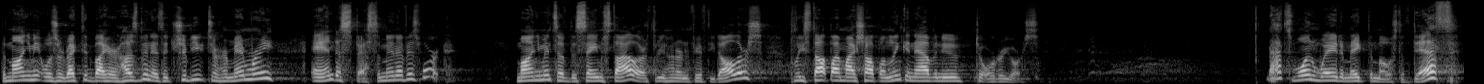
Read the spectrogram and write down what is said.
The monument was erected by her husband as a tribute to her memory and a specimen of his work. Monuments of the same style are $350. Please stop by my shop on Lincoln Avenue to order yours. That's one way to make the most of death.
